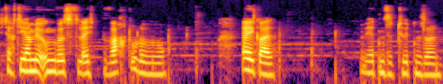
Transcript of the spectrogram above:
Ich dachte, die haben mir irgendwas vielleicht bewacht oder so. Ja, egal. Wir hätten sie töten sollen.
